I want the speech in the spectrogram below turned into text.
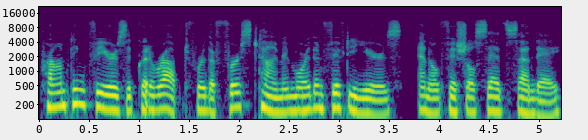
prompting fears it could erupt for the first time in more than 50 years, an official said Sunday.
